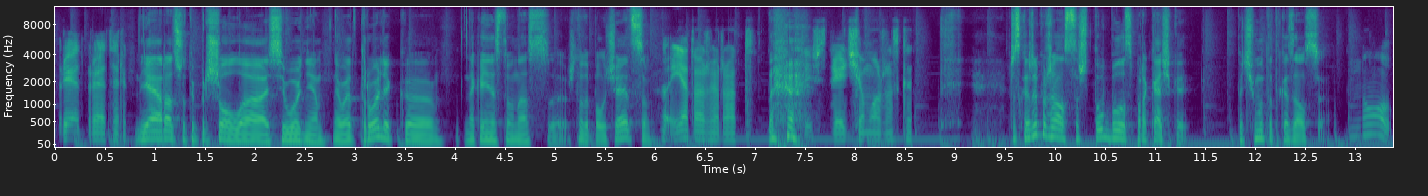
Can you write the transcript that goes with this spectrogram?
Привет, привет, Эрик. Я рад, что ты пришел а, сегодня в этот ролик. А, Наконец-то у нас э, что-то получается. Я тоже рад этой встрече, можно сказать. Расскажи, пожалуйста, что было с прокачкой? Почему ты отказался? Ну,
